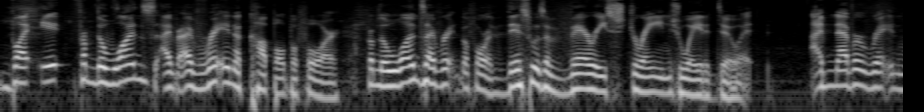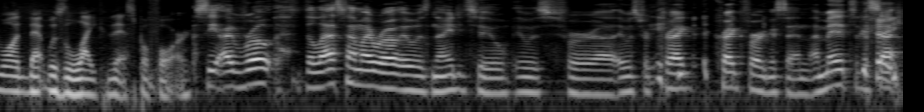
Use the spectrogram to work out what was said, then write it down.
But it from the ones I've I've written a couple before. From the ones I've written before, this was a very strange way to do it. I've never written one that was like this before. see I wrote the last time I wrote it was 92 it was for uh, it was for Craig Craig Ferguson I made it to the sec-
